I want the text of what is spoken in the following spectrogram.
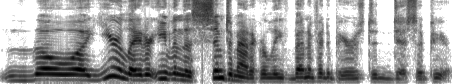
though a year later even the symptomatic relief benefit appears to disappear.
